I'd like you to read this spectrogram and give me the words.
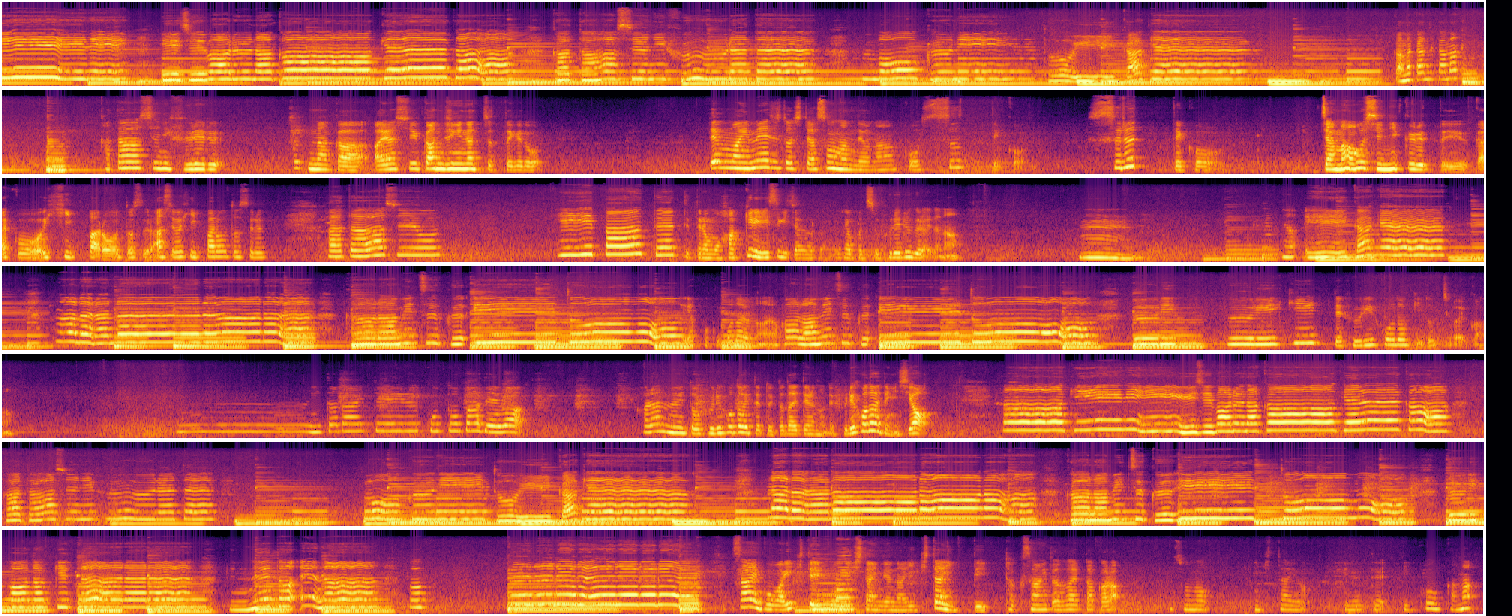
に意地悪な影が片足に触れて僕に問いかけこんな感じかな？片足に触れる。ちょっとなんか怪しい感じになっちゃったけど。でもまあイメージとしてはそうなんだよな。こうスッてこうスルってこう邪魔をしに来るっていうかこう引っ張ろうとする。足を引っ張ろうとする。片足を引っ張ってって言ったらもうはっきり言い過ぎちゃうからやっぱちょっと触れるぐらいだな。うん。いいかけララララララ絡みつく糸をやっぱここだよな絡みつく糸を振り振り切って振りほどきどっちがいいかなうんいただいている言葉では絡む糸を振りほどいてといただいているので振りほどいてにしように意地悪な影が片足に触れて僕に問いかけララララララ絡みつく人も振りほどきたららねたえな。最後は生きていこうにしたいんだよな生きたいってたくさんいただいたからその生きたいを入れていこうかな。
